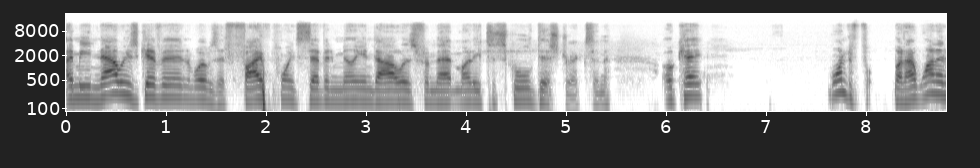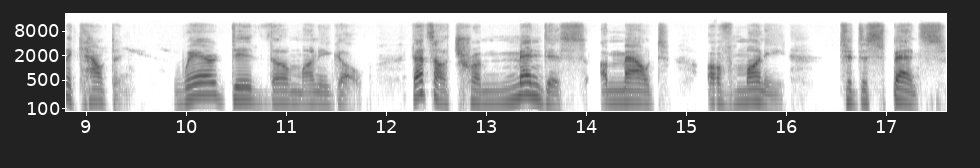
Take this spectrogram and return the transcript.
i mean now he's given what was it 5.7 million dollars from that money to school districts and okay wonderful but i want an accounting where did the money go that's a tremendous amount of money to dispense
